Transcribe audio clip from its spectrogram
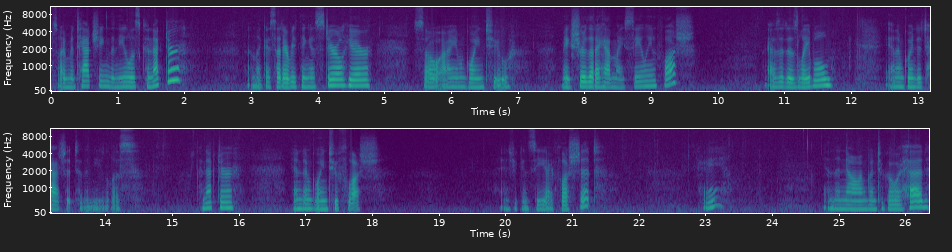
So I'm attaching the needleless connector. And like I said, everything is sterile here. So I am going to make sure that I have my saline flush as it is labeled. And I'm going to attach it to the needleless connector. And I'm going to flush. As you can see, I flushed it. Okay. And then now I'm going to go ahead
